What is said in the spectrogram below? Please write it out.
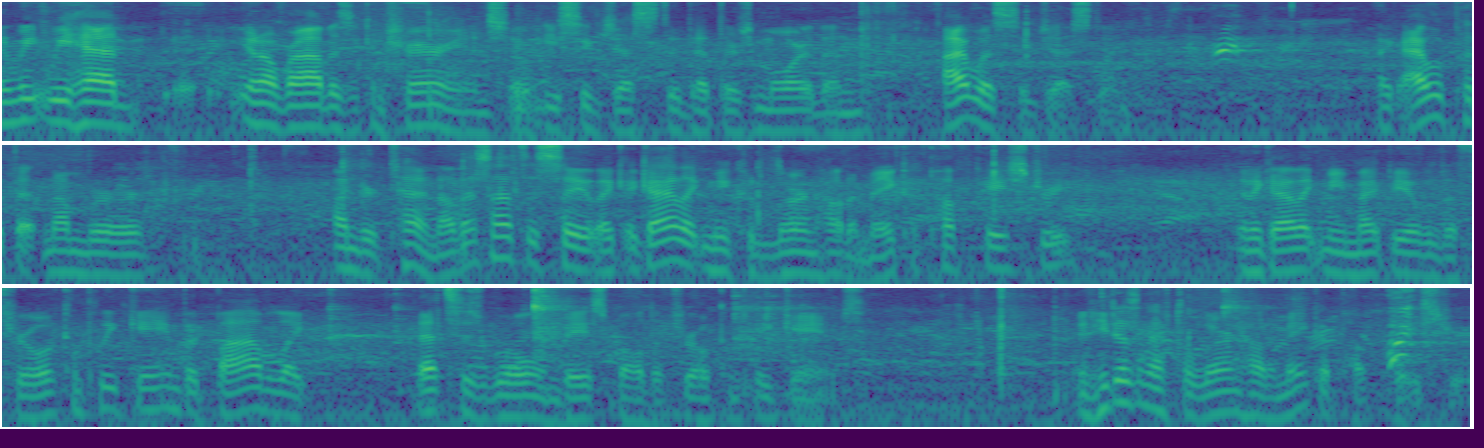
And we, we had, you know, Rob is a contrarian, so he suggested that there's more than I was suggesting. Like, I would put that number under 10. Now, that's not to say, like, a guy like me could learn how to make a puff pastry, and a guy like me might be able to throw a complete game, but Bob, like, that's his role in baseball to throw complete games. And he doesn't have to learn how to make a puff pastry.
